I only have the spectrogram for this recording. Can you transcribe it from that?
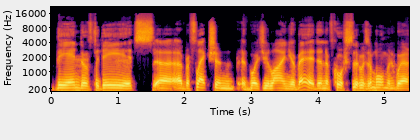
the end of the day. It's uh, a reflection as you lie in your bed. And of course, there was a moment where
